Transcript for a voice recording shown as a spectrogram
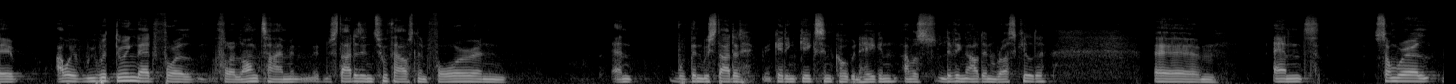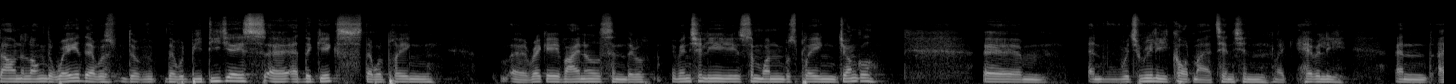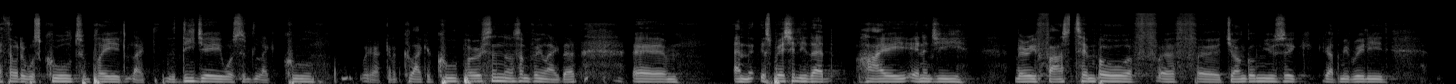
we were doing that for for a long time. It started in 2004, and and then we started getting gigs in Copenhagen. I was living out in Roskilde. Um, and somewhere down along the way, there was there, there would be DJs uh, at the gigs that were playing uh, reggae vinyls, and were, eventually someone was playing jungle, um, and which really caught my attention like heavily. And I thought it was cool to play like the DJ was like cool, like a, cool person or something like that. Um, and especially that high energy, very fast tempo of, of uh, jungle music got me really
